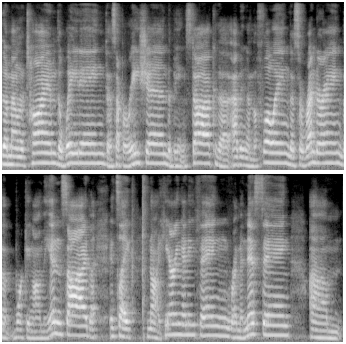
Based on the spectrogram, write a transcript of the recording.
the amount of time, the waiting, the separation, the being stuck, the ebbing and the flowing, the surrendering, the working on the inside. Like it's like not hearing anything, reminiscing, um,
